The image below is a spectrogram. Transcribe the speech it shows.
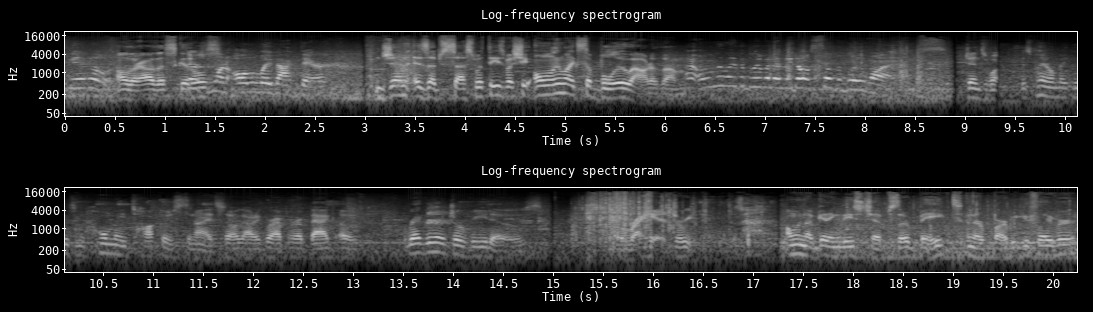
Skittles. Oh, they're out of the Skittles. There's one all the way back there. Jen is obsessed with these, but she only likes the blue out of them. I only like the blue one and they don't sell the blue ones. Jen's wa- is planning on making some homemade tacos tonight, so I gotta grab her a bag of regular Doritos. Right here, Doritos. I'm gonna end up getting these chips. They're baked and they're barbecue flavored.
